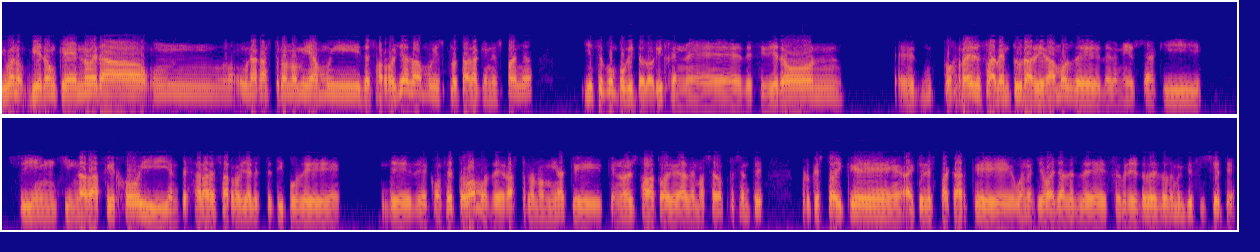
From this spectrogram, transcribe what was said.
y bueno, vieron que no era una gastronomía muy desarrollada, muy explotada aquí en España, y ese fue un poquito el origen. Eh, decidieron eh, correr esa aventura, digamos, de, venirse aquí sin, sin nada fijo y empezar a desarrollar este tipo de, de, concepto, vamos, de gastronomía que, que, no estaba todavía demasiado presente, porque esto hay que, hay que destacar que, bueno, lleva ya desde febrero de 2017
